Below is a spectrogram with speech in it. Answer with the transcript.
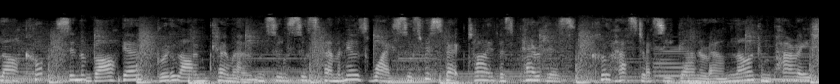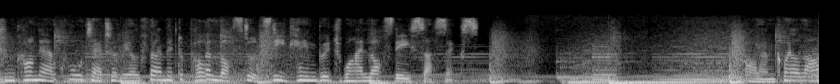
La cop sin embargo, brulan como sus hermanos y sus respectivas parejas, que hasta si ganaron la comparación con el cuarteto real formidable los studs de Cambridge y los de Sussex. Aunque la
